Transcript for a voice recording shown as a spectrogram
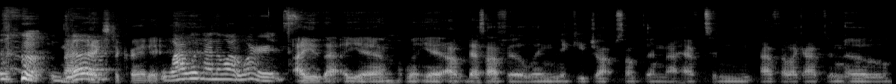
Not extra credit. Why wouldn't I know all the words? I use that. Yeah, when, yeah. I, that's how I feel when Nicki drops something. I have to. I feel like I have to know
